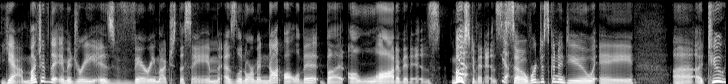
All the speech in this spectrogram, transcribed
Yeah, much of the imagery is very much the same as Lenormand. Not all of it, but a lot of it is. Most of it is. Yeah. So we're just going to do a uh, a two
